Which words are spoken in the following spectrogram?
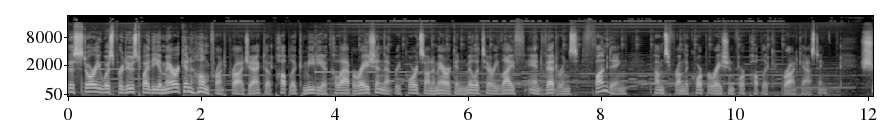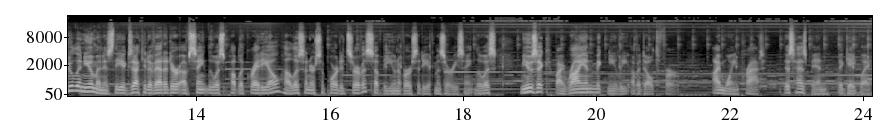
This story was produced by the American Homefront Project, a public media collaboration that reports on American military life and veterans. Funding comes from the Corporation for Public Broadcasting. Shula Neuman is the executive editor of St. Louis Public Radio, a listener supported service of the University of Missouri St. Louis. Music by Ryan McNeely of Adult Fur. I'm Wayne Pratt. This has been The Gateway.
